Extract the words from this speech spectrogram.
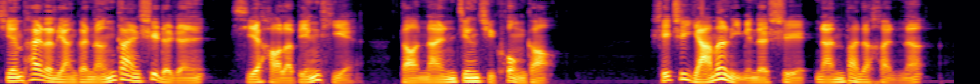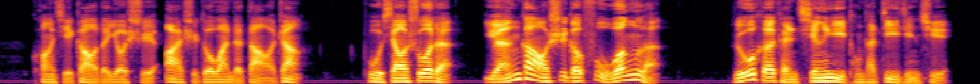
选派了两个能干事的人，写好了禀帖，到南京去控告。谁知衙门里面的事难办得很呢。况且告的又是二十多万的倒账，不消说的原告是个富翁了，如何肯轻易同他递进去？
